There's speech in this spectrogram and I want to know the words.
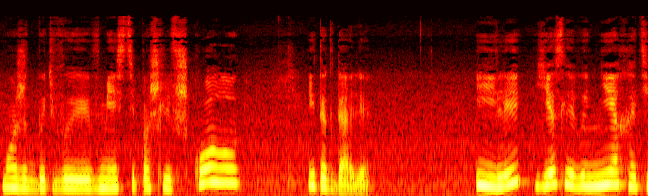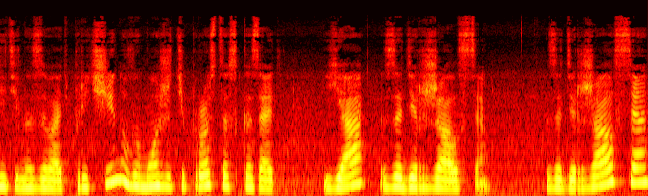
может быть, вы вместе пошли в школу и так далее. Или, если вы не хотите называть причину, вы можете просто сказать «я задержался». Задержался,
